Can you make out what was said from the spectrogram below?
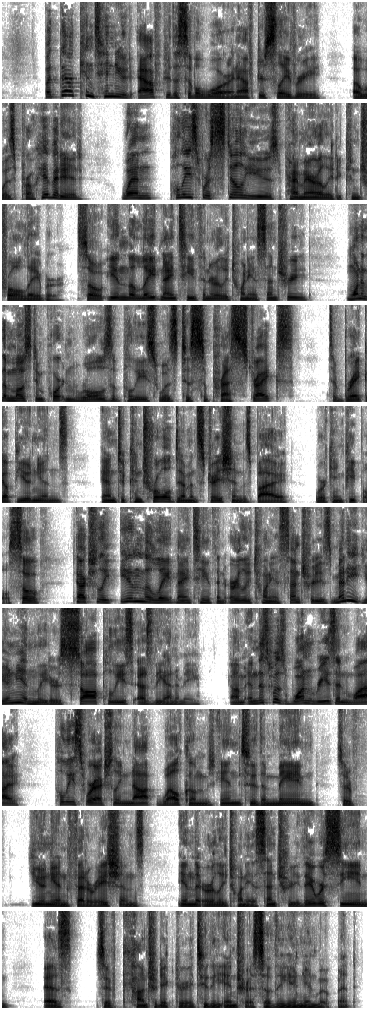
But that continued after the Civil War and after slavery uh, was prohibited when police were still used primarily to control labor. So, in the late 19th and early 20th century, one of the most important roles of police was to suppress strikes, to break up unions, and to control demonstrations by working people. So, Actually, in the late 19th and early 20th centuries, many union leaders saw police as the enemy. Um, and this was one reason why police were actually not welcomed into the main sort of union federations in the early 20th century. They were seen as sort of contradictory to the interests of the union movement.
